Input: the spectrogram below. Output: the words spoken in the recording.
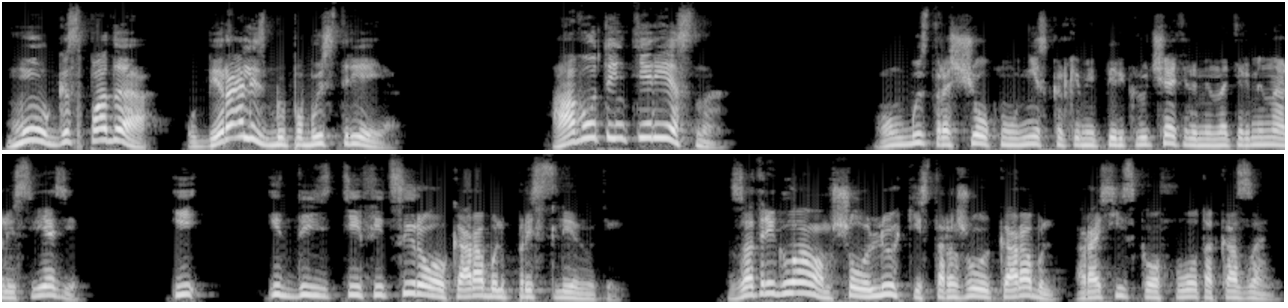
Мол, господа, убирались бы побыстрее. А вот интересно, он быстро щелкнул несколькими переключателями на терминале связи и идентифицировал корабль-преследователь. За триглавом шел легкий сторожевой корабль российского флота «Казань».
